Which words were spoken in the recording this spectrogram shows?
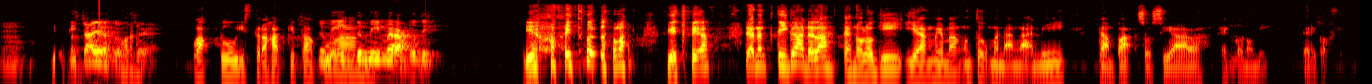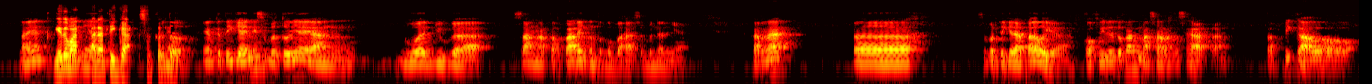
Hmm. Jadi percaya gue percaya. Waktu istirahat kita demi kurang. demi merah putih. Ya itu mat gitu ya. Dan yang ketiga adalah teknologi yang memang untuk menangani dampak sosial ekonomi dari COVID. Nah, yang gitu, Mas, ada tiga sebetulnya. Betul. Yang ketiga ini sebetulnya yang gue juga sangat tertarik untuk membahas sebenarnya. Karena eh, seperti kita tahu ya, COVID itu kan masalah kesehatan. Tapi kalau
